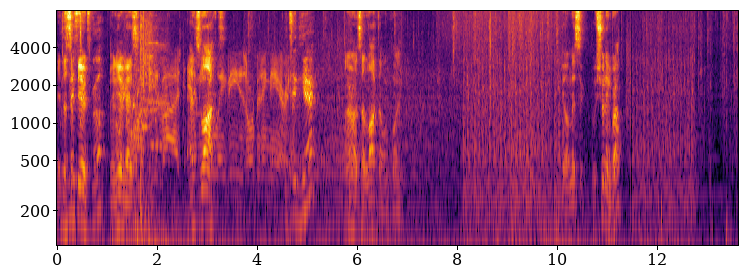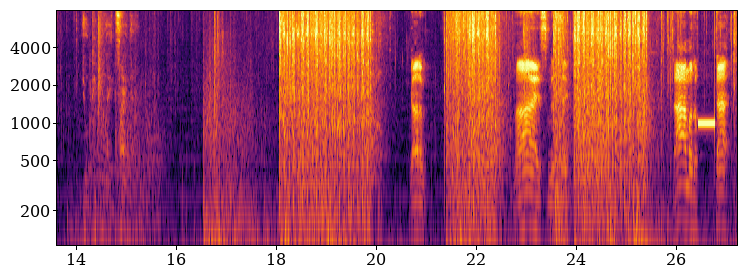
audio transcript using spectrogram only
It What's disappeared. distance, bro? In here, guys. Advised, It's locked. UAV is orbiting the area. It's in here. I don't know. It's said locked at one point. Yo, Mystic. Who's shooting, bro? Yo, people are inside that. Got him. Nice, mistake. Ah, mother that.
